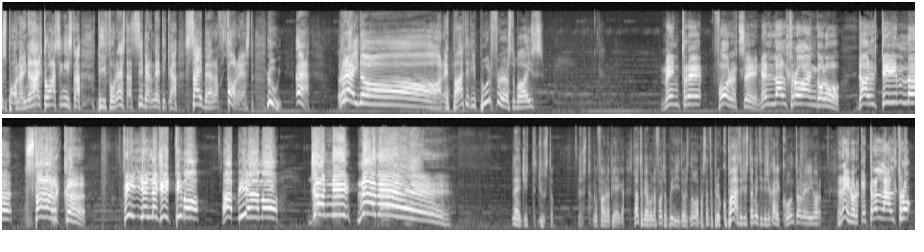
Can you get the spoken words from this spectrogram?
Spona in alto a sinistra di foresta cibernetica Cyber Forest. Lui è Raynor! E parte di Pool First, boys. Mentre forse nell'altro angolo dal team Stark, figlio illegittimo, abbiamo Gianni Neve! Legit, giusto. Giusto. Non fa una piega. Tra l'altro abbiamo una foto qui di Jon Snow abbastanza preoccupato giustamente di giocare contro Raynor. Raynor che tra l'altro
